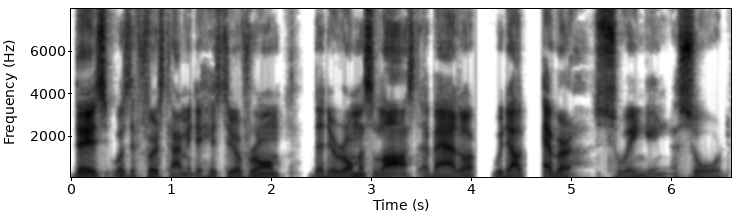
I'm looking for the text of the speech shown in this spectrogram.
This was the first time in the history of Rome that the Romans lost a battle without ever swinging a sword.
